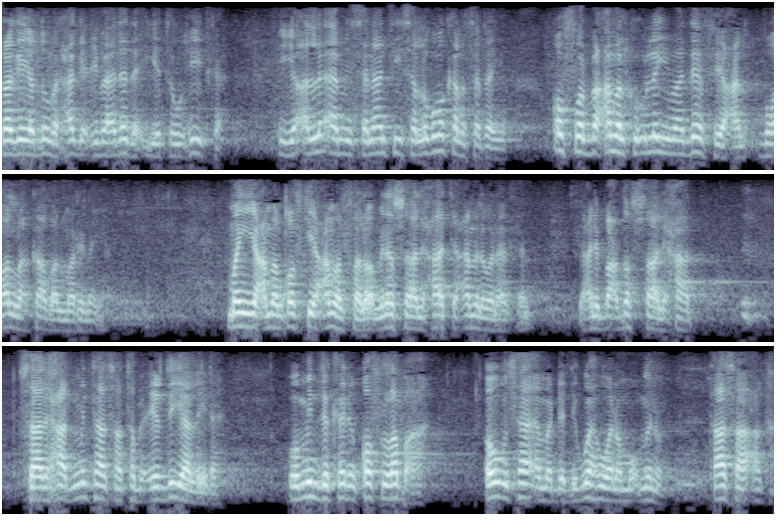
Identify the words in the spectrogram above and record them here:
Rag iyo dumar xagga cibaadada iyo tawxiidka iyo alle aaminsanaantiisa laguma kala sarreeyo. Qof walba camalka uu la yimaadee fiican buu allah ka abaalmarinaya man yacmal qofkii camal falo min asaalixaati camal wanaagsan yani bacd asaalixaat saalixaad mintaasaa tabciidiyaa la yidhaah oo min dakarin qof lab ah aw unhaa ama dhadig wahwana muminun. Taasaa ada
